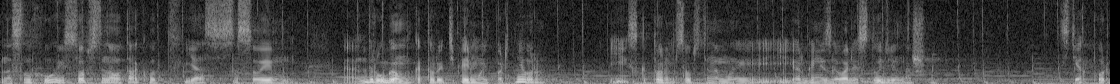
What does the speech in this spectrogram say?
на слуху. И, собственно, вот так вот я со своим э, другом, который теперь мой партнер, и с которым, собственно, мы и организовали студию нашу, с тех пор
